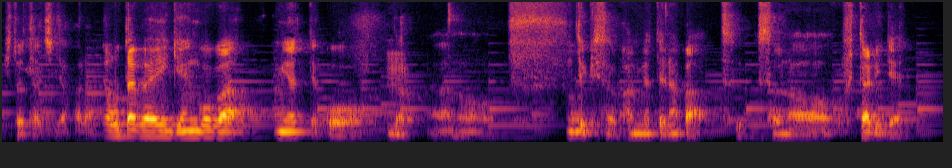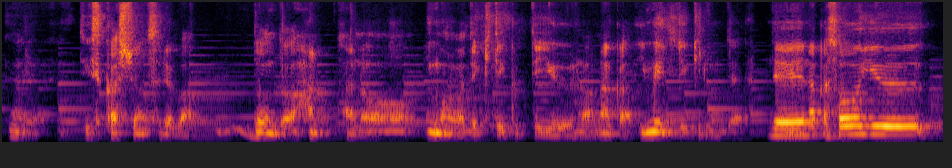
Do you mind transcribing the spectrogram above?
人たちだから。お互い言語が噛み合ってこう、うん、あのテキストが噛み合ってなんかその2人でディスカッションすればどんどんはあのいいものができていくっていうのはなんかイメージできるんで。でなんかそういう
